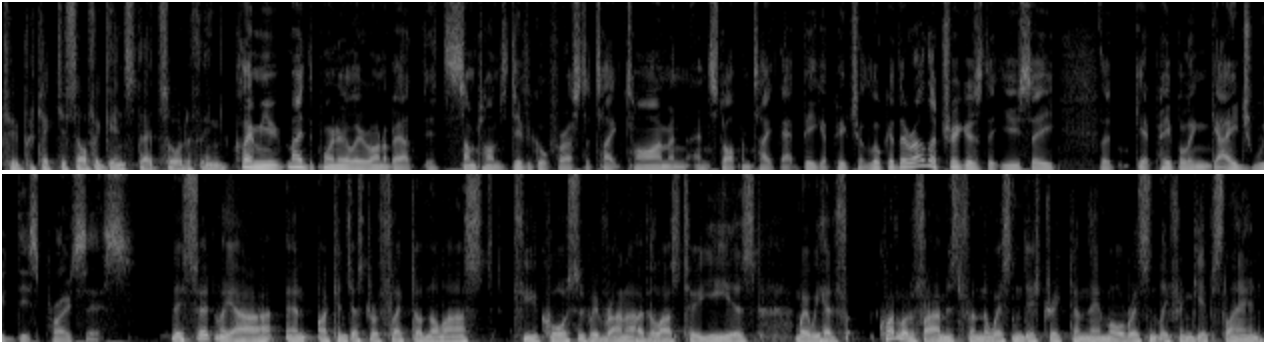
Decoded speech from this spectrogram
to protect yourself against that sort of thing. Clem, you made the point earlier on about it's sometimes difficult for us to take time and, and stop and take that bigger picture look. Are there other triggers that you see that get people engaged with this process? There certainly are, and I can just reflect on the last few courses we've run over the last two years where we had quite a lot of farmers from the Western District and then more recently from Gippsland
